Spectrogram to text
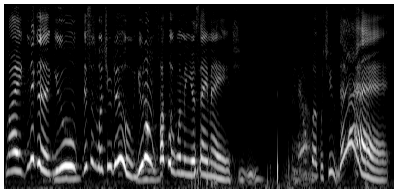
Like, nigga, you. This is what you do. You don't fuck with women your same age. they don't fuck with you. That.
